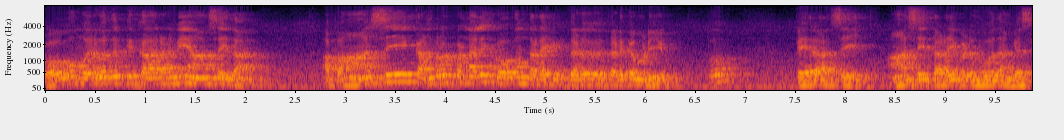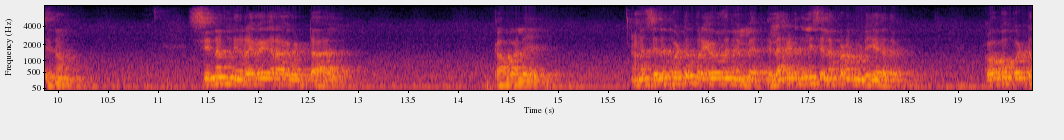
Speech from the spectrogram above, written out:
கோபம் வருவதற்கு காரணமே ஆசை தான் அப்போ ஆசையை கண்ட்ரோல் பண்ணாலே கோபம் தடை தடு தடுக்க முடியும். இப்போ பேராசை ஆசை தடைபடும் போது அங்கே சினம். சினம் நிறைவேறாவிட்டால் கவலை. ஆனால் சினப்பட்டு பிரயோஜனம் இல்லை. எல்லா இடத்துலையும் சினப்பட முடியாது. கோபப்பட்டு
